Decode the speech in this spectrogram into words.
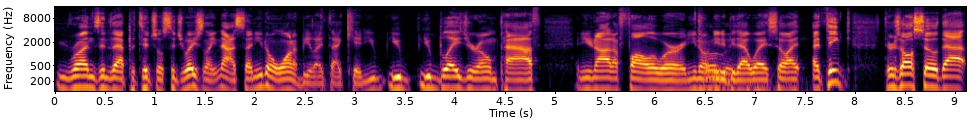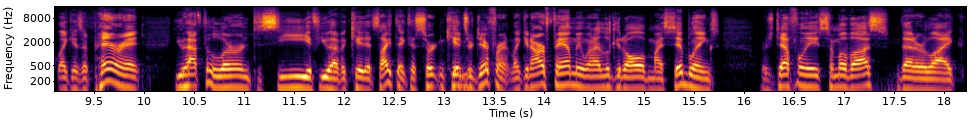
runs into that potential situation. Like, nah, son, you don't want to be like that kid. You you you blaze your own path, and you're not a follower, and you don't need to be that way. So I I think there's also that like as a parent, you have to learn to see if you have a kid that's like that because certain kids are different. Like in our family, when I look at all of my siblings, there's definitely some of us that are like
